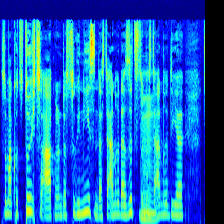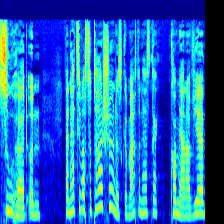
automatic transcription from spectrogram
so mal kurz durchzuatmen und das zu genießen, dass der andere da sitzt und dass der andere dir zuhört. Und dann hat sie was total Schönes gemacht und hast gesagt, komm Jana, wir,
